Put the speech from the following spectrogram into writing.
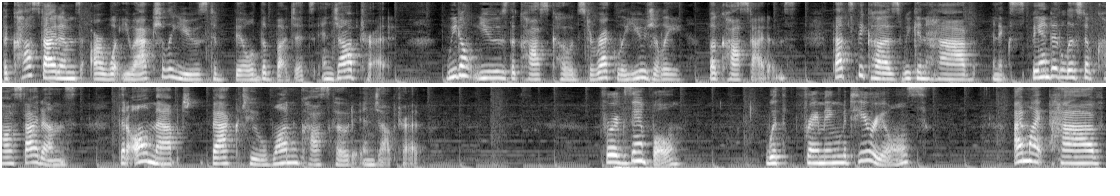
The cost items are what you actually use to build the budgets in JobTread. We don't use the cost codes directly usually, but cost items. That's because we can have an expanded list of cost items that all mapped back to one cost code in JobTread. For example, with framing materials, I might have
